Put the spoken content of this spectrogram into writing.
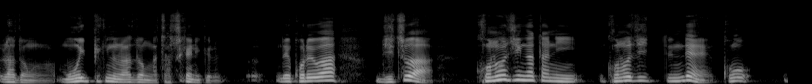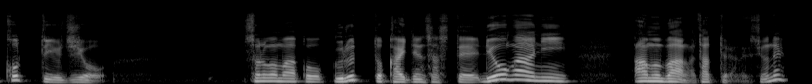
ラドンがもう一匹のラドンが助けに来る。でこれは実はこの字型にこの字ってね「こ」こっていう字をそのままこうぐるっと回転させて両側にアームバーが立ってるわけですよね。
